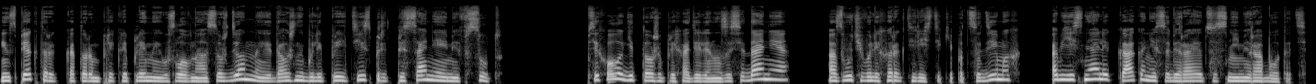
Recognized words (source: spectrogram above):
Инспекторы, к которым прикреплены условно осужденные, должны были прийти с предписаниями в суд. Психологи тоже приходили на заседания, озвучивали характеристики подсудимых, объясняли, как они собираются с ними работать.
